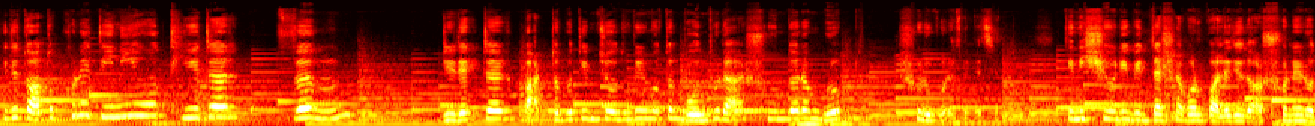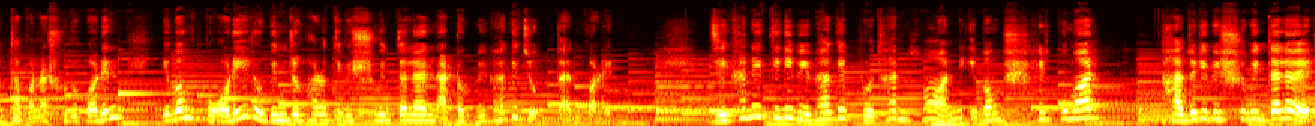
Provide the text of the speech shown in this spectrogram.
কিন্তু ততক্ষণে তিনিও থিয়েটার ফিল্ম ডিরেক্টর পার্থপ্রতিম চৌধুরীর মতন বন্ধুরা সুন্দরম গ্রুপ শুরু করে ফেলেছেন তিনি শিউরি বিদ্যাসাগর কলেজে দর্শনের অধ্যাপনা শুরু করেন এবং পরে রবীন্দ্রভারতী বিশ্ববিদ্যালয়ের নাটক বিভাগে যোগদান করেন। যেখানে তিনি বিভাগের প্রধান হন এবং শিরকুমার ভাদুরী বিশ্ববিদ্যালয়ের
